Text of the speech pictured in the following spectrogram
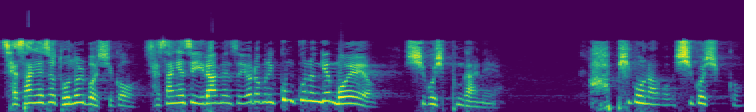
세상에서 돈을 버시고 세상에서 일하면서 여러분이 꿈꾸는 게 뭐예요? 쉬고 싶은 거 아니에요. 아 피곤하고 쉬고 싶고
